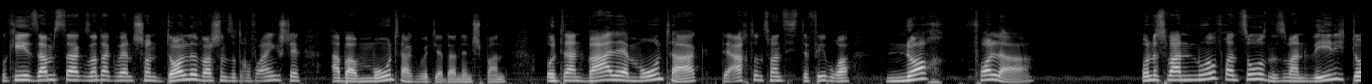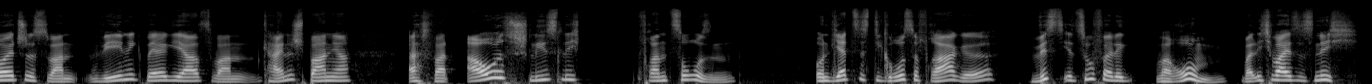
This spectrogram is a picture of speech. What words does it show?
okay, Samstag, Sonntag werden schon dolle, war schon so drauf eingestellt, aber Montag wird ja dann entspannt. Und dann war der Montag, der 28. Februar, noch voller. Und es waren nur Franzosen, es waren wenig Deutsche, es waren wenig Belgier, es waren keine Spanier, es waren ausschließlich Franzosen. Und jetzt ist die große Frage, wisst ihr zufällig warum? Weil ich weiß es nicht.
